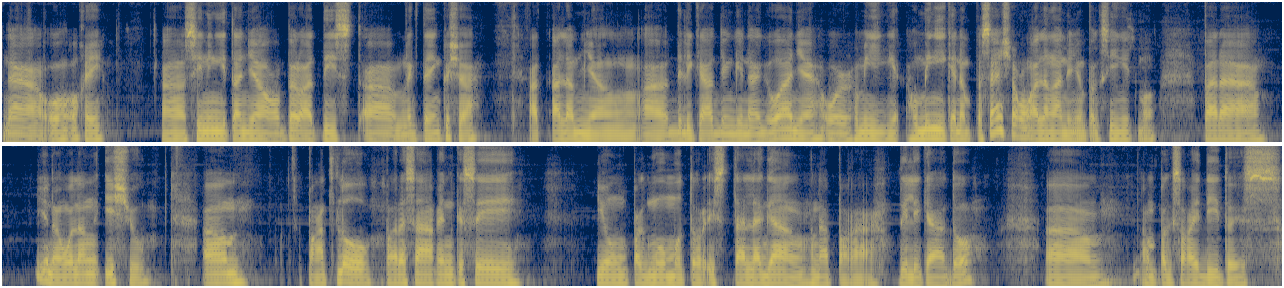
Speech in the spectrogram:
na, oh, okay, Ah, siningitan niya ako pero at least um, nag-thank ko siya. At alam niyang ah, delikado yung ginagawa niya or humingi, humingi ka ng pasensya kung alanganin yung pagsingit mo para you know walang issue. Um, pangatlo para sa akin kasi yung pagmumotor is talagang napaka delikado um, ang pagsakay dito is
